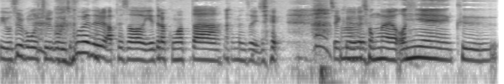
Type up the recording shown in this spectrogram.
그 요술봉을 들고 이제 후배들 앞에서 얘들아 고맙다 하면서 이제 이제 그 아, 정말 언니의 그,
